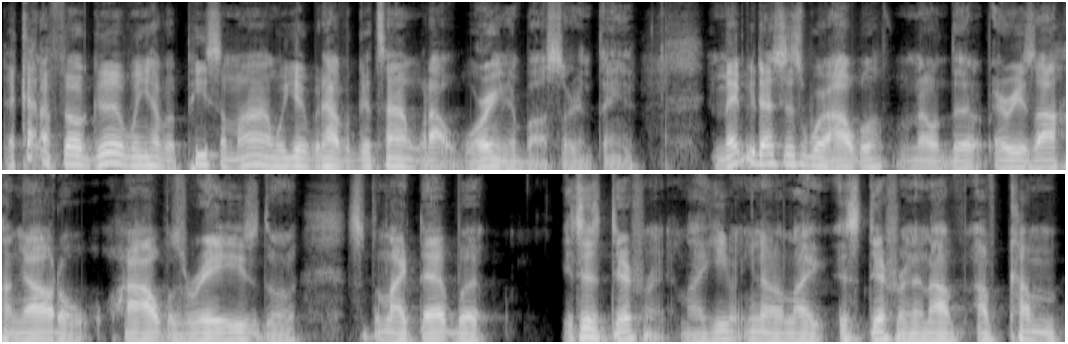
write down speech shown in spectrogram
that kind of felt good when you have a peace of mind, when you're able to have a good time without worrying about certain things. Maybe that's just where I was, you know, the areas I hung out or how I was raised or something like that. But it's just different. Like even, you know, like it's different. And I've, I've come,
